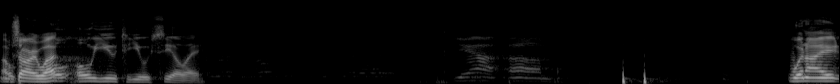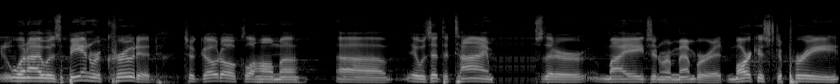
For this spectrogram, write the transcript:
I'm sorry, what? O- OU to UCLA. Yeah. Um, when I when I was being recruited to go to Oklahoma, uh, it was at the time that are my age and remember it. Marcus Dupree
